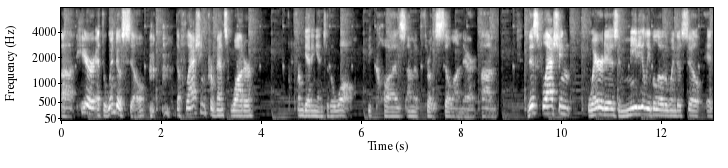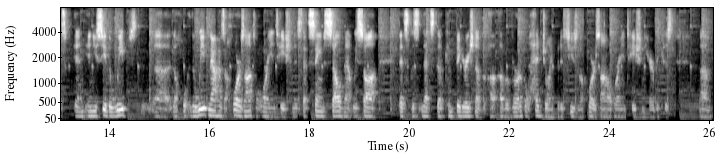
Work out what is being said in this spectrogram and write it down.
Uh, here at the windowsill, the flashing prevents water from getting into the wall because I'm going to throw the sill on there. Um, this flashing where it is immediately below the windowsill, it's and, and you see the weep, uh, the the weep now has a horizontal orientation. It's that same cell vent we saw. That's the that's the configuration of of a vertical head joint, but it's using a horizontal orientation here because um,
